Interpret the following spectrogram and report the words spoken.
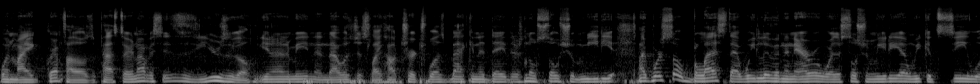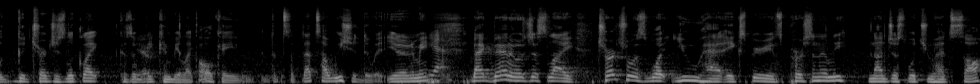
when my grandfather was a pastor. And obviously this is years ago you know what i mean? And that was just like how church was back in the day. There's no social media. Like we're so blessed that we live in an era where there's social media and we could see what good churches look like because we can be like oh, okay that's, that's how we should do it. You know what i mean? Yeah. back then it was just like church was what you had experienced personally not just what you had saw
